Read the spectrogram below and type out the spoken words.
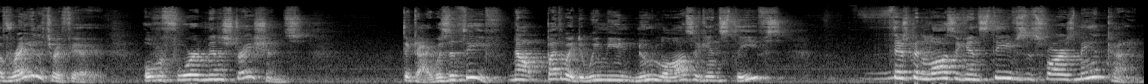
of regulatory failure. Over four administrations, the guy was a thief. Now, by the way, do we need new laws against thieves? there's been laws against thieves as far as mankind,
